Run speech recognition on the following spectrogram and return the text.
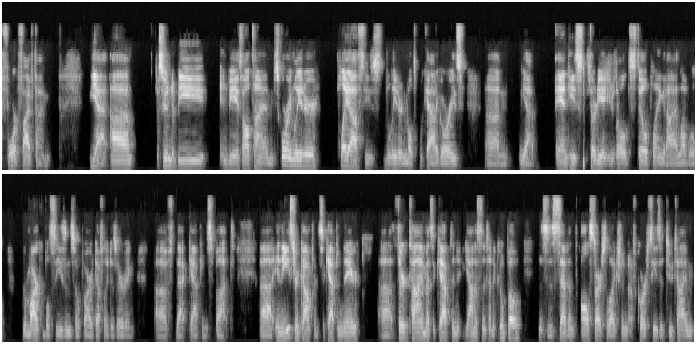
four or five-time. Yeah, um, soon to be NBA's all-time scoring leader. Playoffs, he's the leader in multiple categories. Um, yeah, and he's 38 years old, still playing at a high level. Remarkable season so far, definitely deserving of that captain spot. Uh, in the Eastern Conference, the captain there uh, third time as a captain, Giannis Antetokounmpo. This is his seventh All Star selection. Of course, he's a two time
